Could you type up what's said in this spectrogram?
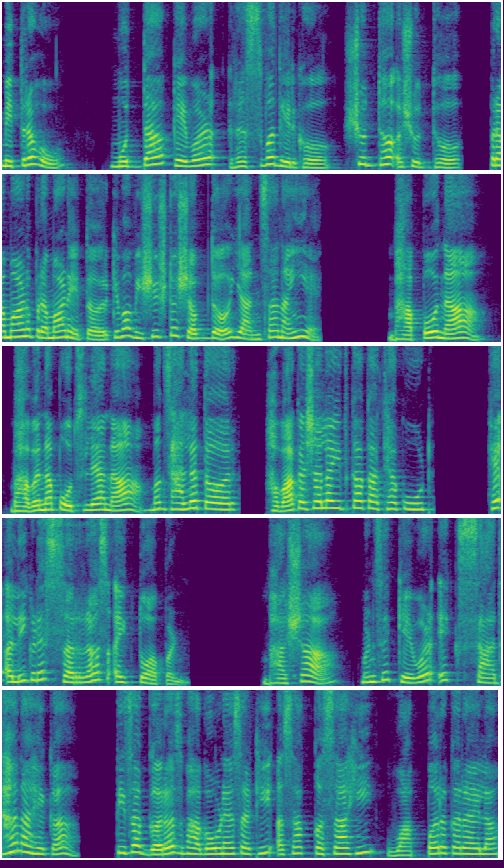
मित्र हो मुद्दा केवळ ऱ्हस्व दीर्घ शुद्ध अशुद्ध प्रमाण प्रमाणेतर किंवा विशिष्ट शब्द यांचा नाहीये. भापो ना भावना पोचल्या ना मग झालं तर? हवा कशाला इतका काथ्याकूट? हे अलीकडे सर्रास ऐकतो आपण. भाषा म्हणजे केवळ एक साधन आहे का? तिचा गरज भागवण्यासाठी असा कसाही वापर करायला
